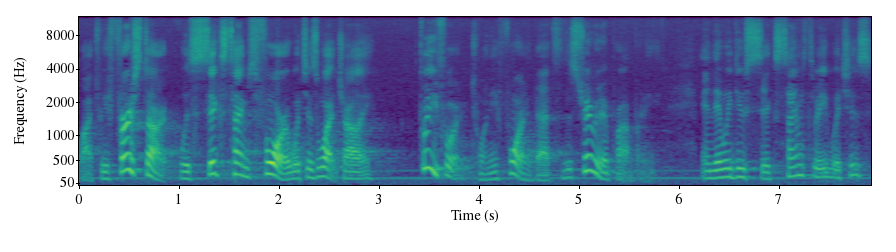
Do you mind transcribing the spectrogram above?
Watch. We first start with 6 times 4, which is what, Charlie? 24. 24. That's the distributive property. And then we do 6 times 3, which is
